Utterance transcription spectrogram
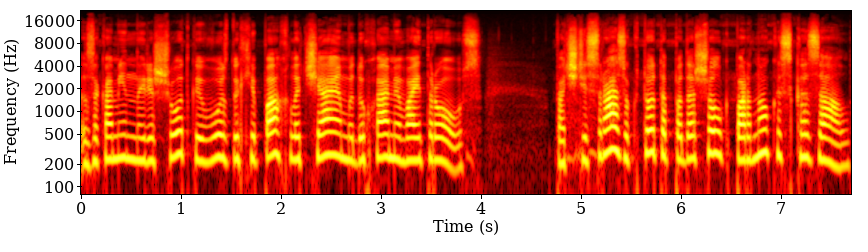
за каминной решеткой, в воздухе пахло чаем и духами White Rose. Почти сразу кто-то подошел к Парнок и сказал,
